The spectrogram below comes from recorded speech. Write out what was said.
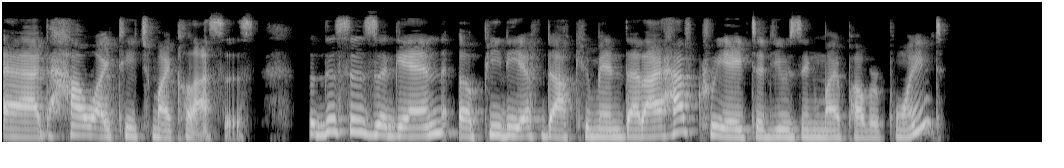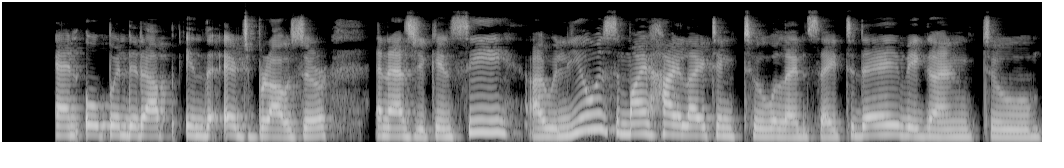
at how I teach my classes. So this is again a PDF document that I have created using my PowerPoint and opened it up in the Edge browser. And as you can see, I will use my highlighting tool and say, today we're going to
